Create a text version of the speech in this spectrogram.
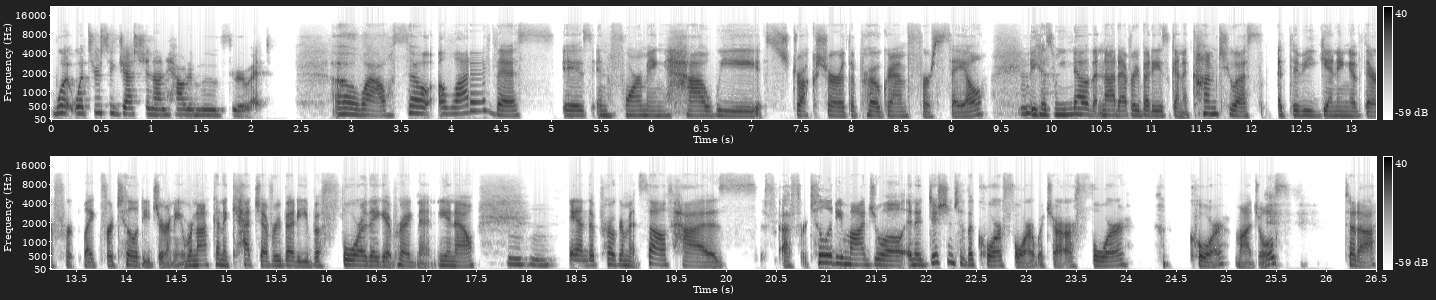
what what's your suggestion on how to move through it? Oh wow. So a lot of this is informing how we structure the program for sale mm-hmm. because we know that not everybody is going to come to us at the beginning of their like fertility journey. We're not going to catch everybody before they get pregnant you know? Mm-hmm. and the program itself has a fertility module in addition to the core four which are our four core modules. Ta-da!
